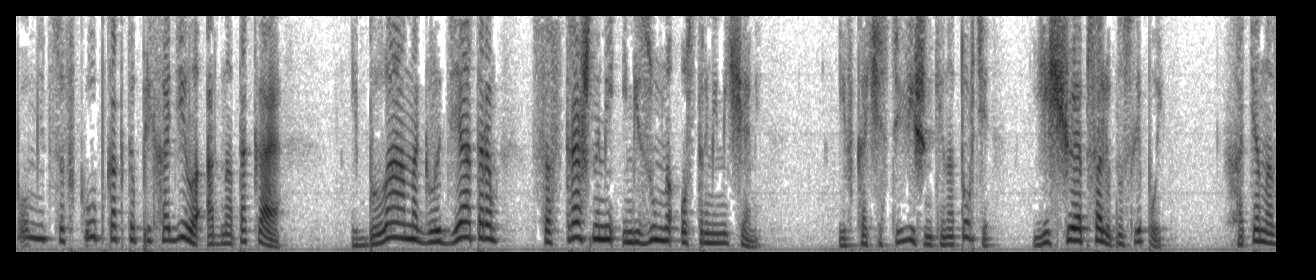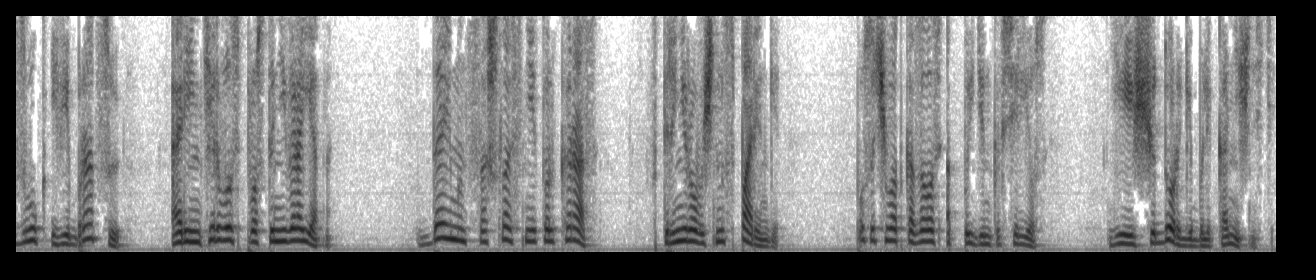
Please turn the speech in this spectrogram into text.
Помнится, в клуб как-то приходила одна такая, и была она гладиатором со страшными и безумно острыми мечами. И в качестве вишенки на торте еще и абсолютно слепой хотя на звук и вибрацию ориентировалась просто невероятно. Даймонд сошла с ней только раз, в тренировочном спарринге, после чего отказалась от поединка всерьез. Ей еще дороги были конечности.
